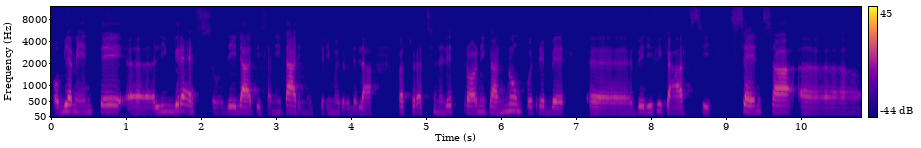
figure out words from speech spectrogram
ovviamente eh, l'ingresso dei dati sanitari nel perimetro della fatturazione elettronica non potrebbe eh, verificarsi senza eh,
